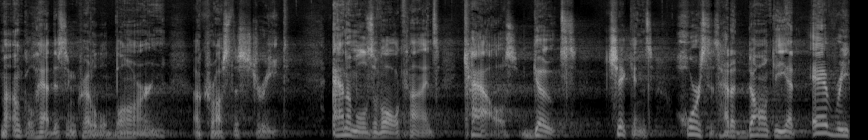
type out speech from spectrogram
My uncle had this incredible barn across the street. Animals of all kinds cows, goats, chickens, horses, had a donkey, had every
